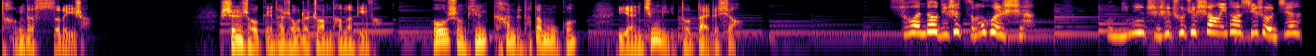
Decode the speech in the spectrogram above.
疼得嘶了一声。伸手给他揉着撞疼的地方，欧胜天看着他的目光，眼睛里都带着笑。昨晚到底是怎么回事？我明明只是出去上了一趟洗手间，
